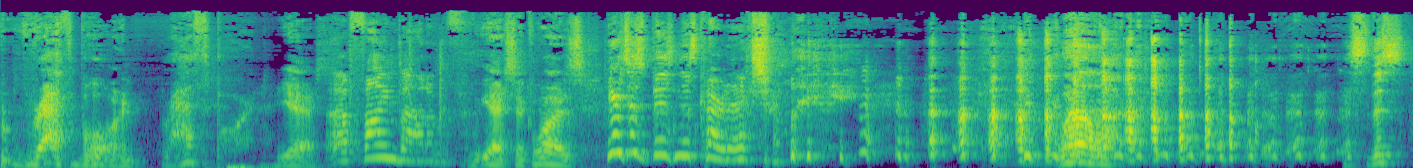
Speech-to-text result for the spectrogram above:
Wrathborn. Wrathborn. Yes, Uh, fine bottom. yes, it was. Here's his business card, actually. Well, this, this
